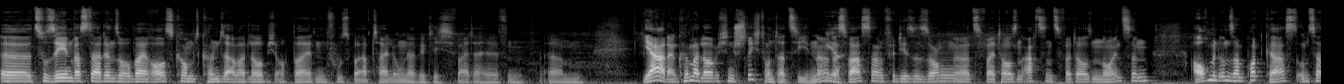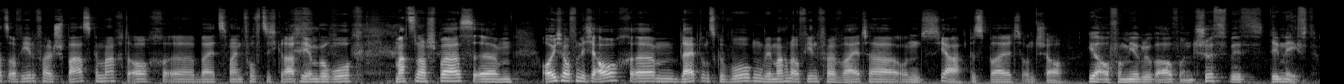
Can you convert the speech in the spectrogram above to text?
äh, zu sehen, was da denn so dabei rauskommt. Könnte aber, glaube ich, auch beiden Fußballabteilungen da wirklich weiterhelfen. Ähm, ja, dann können wir, glaube ich, einen Strich drunter ziehen. Ne? Ja. Das es dann für die Saison äh, 2018, 2019. Auch mit unserem Podcast. Uns hat es auf jeden Fall Spaß gemacht, auch äh, bei 52 Grad hier im Büro. Macht es noch Spaß. Ähm, euch hoffentlich auch. Ähm, bleibt uns gewogen. Wir machen auf jeden Fall weiter. Und ja, bis bald und ciao. Ja, auch von mir Glück auf und tschüss, bis demnächst.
